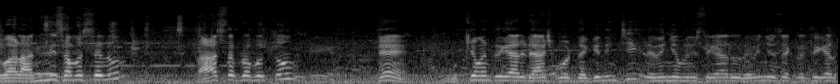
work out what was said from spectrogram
ఇవాళ అన్ని సమస్యలు రాష్ట్ర ప్రభుత్వం ఏ ముఖ్యమంత్రి గారి డాష్ బోర్డ్ దగ్గర నుంచి revenue minister garu revenue secretary garu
